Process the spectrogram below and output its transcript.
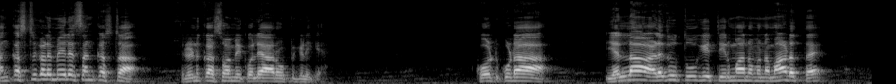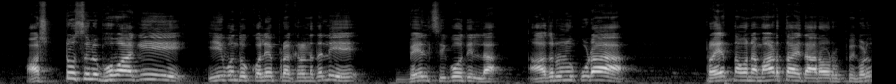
ಸಂಕಷ್ಟಗಳ ಮೇಲೆ ಸಂಕಷ್ಟ, ರೇಣುಕಾಸ್ವಾಮಿ ಕೊಲೆ ಆರೋಪಿಗಳಿಗೆ. ಕೋರ್ಟ್ ಕೂಡ ಎಲ್ಲ ಅಳೆದು ತೂಗಿ ತೀರ್ಮಾನವನ್ನು ಮಾಡುತ್ತೆ. ಅಷ್ಟು ಸುಲಭವಾಗಿ ಈ ಒಂದು ಕೊಲೆ ಪ್ರಕರಣದಲ್ಲಿ ಬೇಲ್ ಸಿಗೋದಿಲ್ಲ. ಆದರೂ ಕೂಡ ಪ್ರಯತ್ನವನ್ನು ಮಾಡ್ತಾ ಇದ್ದಾರೆ ಆರೋಪಿಗಳು.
